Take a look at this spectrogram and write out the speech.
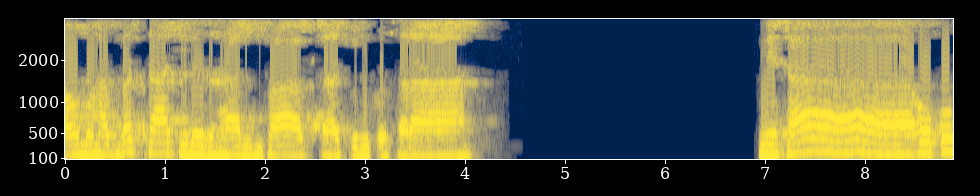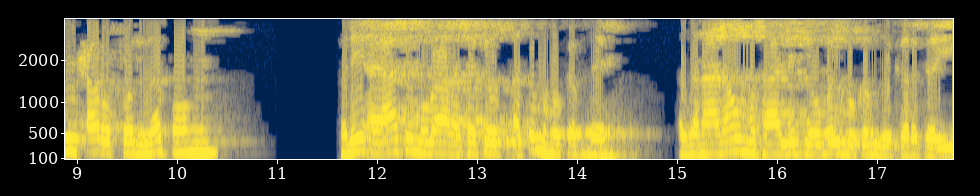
او محبت ساتي له ځان پاک ساتونکو سره نساؤکم حرف لکم فدی آیات مبارکه کې اوس اتم حکم دی زنانو متعلق یو بل حکم ذکر کړي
